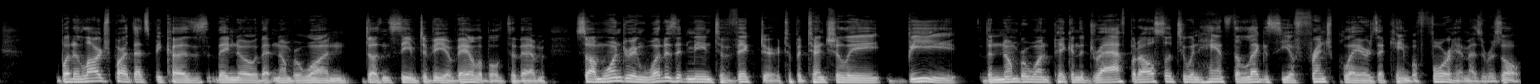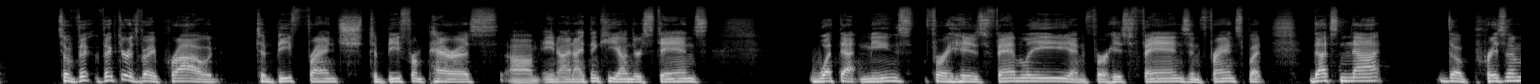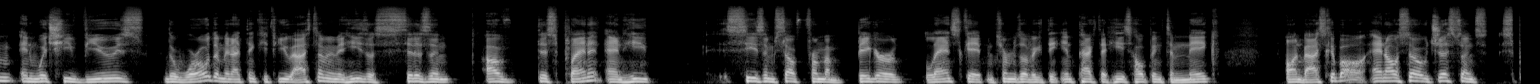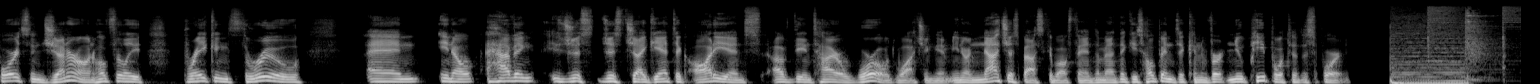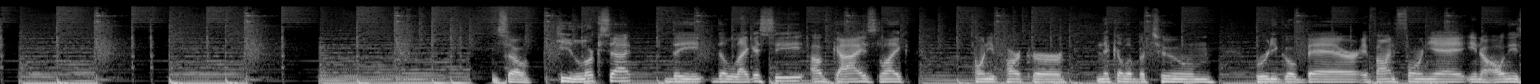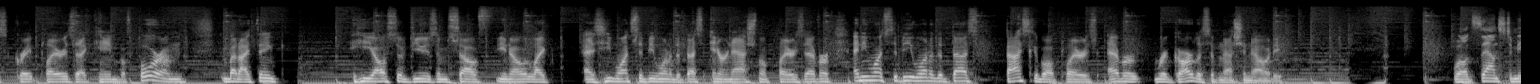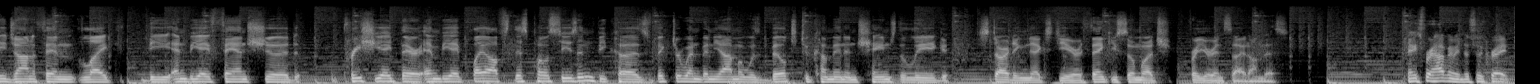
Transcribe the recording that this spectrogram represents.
But in large part, that's because they know that number one doesn't seem to be available to them. So I'm wondering, what does it mean to Victor to potentially be the number one pick in the draft, but also to enhance the legacy of French players that came before him as a result? So Vic- Victor is very proud to be French, to be from Paris, um, you know, and I think he understands what that means for his family and for his fans in France. But that's not the prism in which he views the world. I mean, I think if you asked him, I mean, he's a citizen of this planet and he sees himself from a bigger landscape in terms of the impact that he's hoping to make on basketball and also just on sports in general and hopefully breaking through and you know having just just gigantic audience of the entire world watching him you know not just basketball fans. I mean i think he's hoping to convert new people to the sport. And so he looks at the the legacy of guys like tony parker nicolas batum Rudy Gobert, Evan Fournier, you know, all these great players that came before him. But I think he also views himself, you know, like as he wants to be one of the best international players ever. And he wants to be one of the best basketball players ever, regardless of nationality. Well, it sounds to me, Jonathan, like the NBA fans should appreciate their NBA playoffs this postseason because Victor Wembanyama was built to come in and change the league starting next year. Thank you so much for your insight on this. Thanks for having me. This was great.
